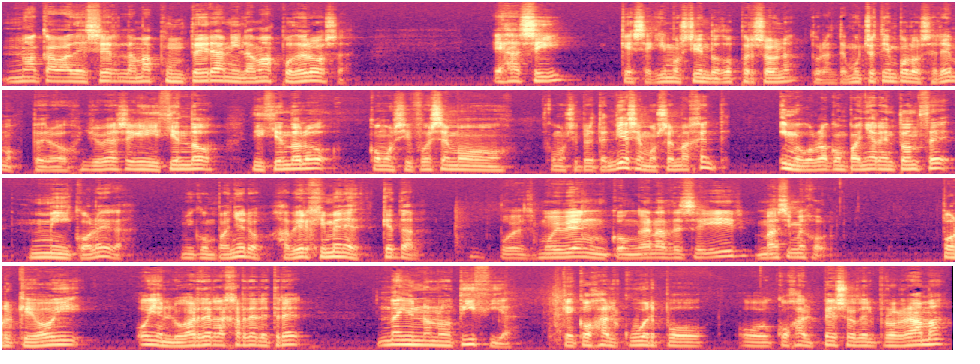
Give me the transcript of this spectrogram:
no acaba de ser la más puntera ni la más poderosa. Es así que seguimos siendo dos personas, durante mucho tiempo lo seremos, pero yo voy a seguir diciendo, diciéndolo como si fuésemos, como si pretendiésemos ser más gente. Y me vuelve a acompañar entonces mi colega, mi compañero, Javier Jiménez, ¿qué tal? Pues muy bien, con ganas de seguir, más y mejor. Porque hoy, hoy en lugar de rajar del E3, no hay una noticia que coja el cuerpo o coja el peso del programa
